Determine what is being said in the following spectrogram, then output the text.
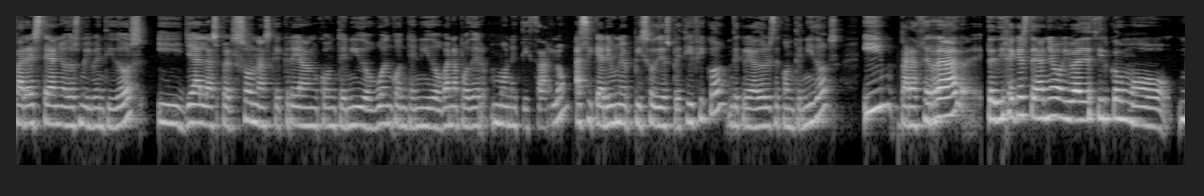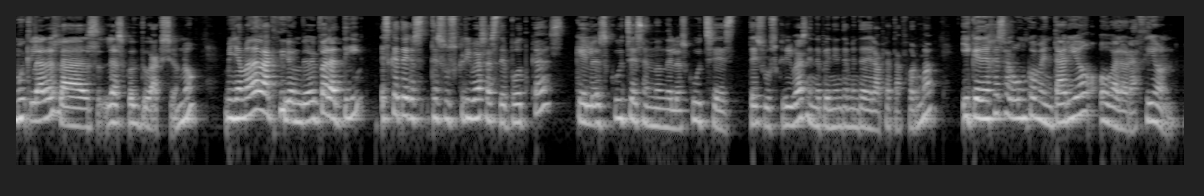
para este año 2022 y ya las personas que crean contenido, buen contenido, van a poder monetizarlo. Así que haré un episodio específico de creadores de contenidos. Y para cerrar, te dije que este año iba a decir como muy claras las, las call to action, ¿no? Mi llamada a la acción de hoy para ti es que te, te, suscribas a este podcast, que lo escuches en donde lo escuches, te suscribas independientemente de la plataforma y que dejes algún comentario o valoración.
